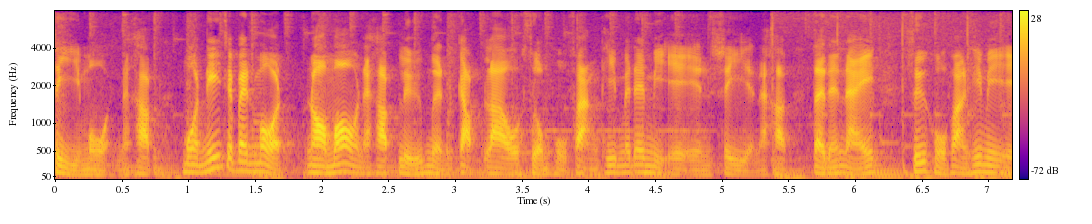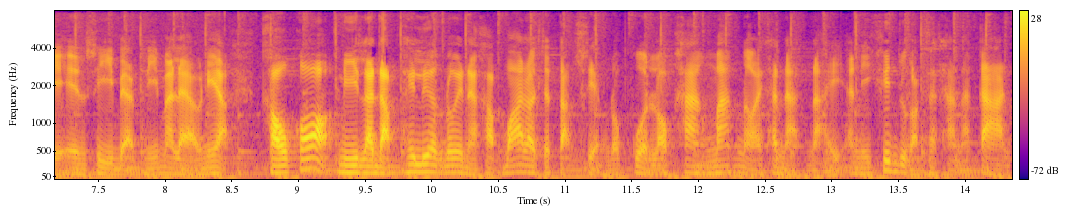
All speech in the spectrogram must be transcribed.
4 โหมดนะครับโหมดนี้จะเป็นโหมด normal นะครับหรือเหมือนกับเราสวมหูฟังที่ไม่ได้มี ANC นะครับแต่ไหนๆซื้อหูฟังที่มี ANC แบบนี้มาแล้วเนี่ยเขาก็มีระดับให้เลือกด้วยนะครับว่าเราจะตัดเสียงรบกวนรอบข้างมากน้อยขนาดไหน อันนี้ขึ้นอยู่กับสถานการณ์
